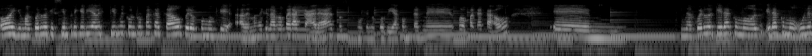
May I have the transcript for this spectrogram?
ay, yo me acuerdo que siempre quería vestirme con ropa cacao, pero como que además de que la ropa era cara, entonces como que no podía comprarme ropa cacao. eh, me acuerdo que era como, era como una,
